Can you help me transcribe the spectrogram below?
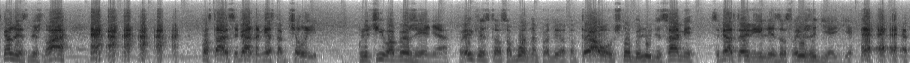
Скажи, смешно, а? Поставь себя на место пчелы. Включи воображение. Правительство свободно продает отраву, чтобы люди сами себя травили за свои же деньги.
